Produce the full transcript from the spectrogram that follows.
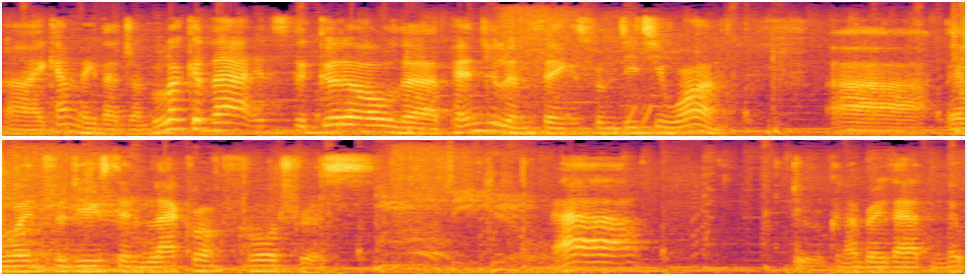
Uh, I can't make that jump. Look at that! It's the good old uh, pendulum things from DT1. Ah, they were introduced in Blackrock Fortress. Ah! Dude, can I break that? Nope.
